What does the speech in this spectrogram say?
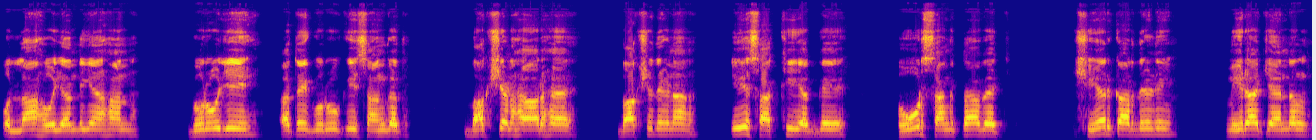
ਭੁੱਲਾਂ ਹੋ ਜਾਂਦੀਆਂ ਹਨ। ਗੁਰੂ ਜੀ ਅਤੇ ਗੁਰੂ ਕੀ ਸੰਗਤ, ਬਖਸ਼ਣਹਾਰ ਹੈ, ਬਖਸ਼ ਦੇਣਾ। ਇਹ ਸਾਖੀ ਅੱਗੇ ਹੋਰ ਸੰਗਤਾਂ ਵਿੱਚ ਸ਼ੇਅਰ ਕਰ ਦੇਣੀ। ਮੇਰਾ ਚੈਨਲ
